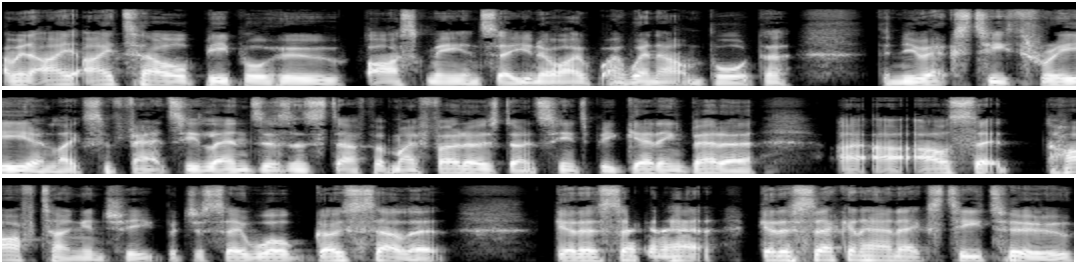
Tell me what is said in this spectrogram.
I mean, I, I tell people who ask me and say, you know, I, I went out and bought the, the new XT3 and like some fancy lenses and stuff, but my photos don't seem to be getting better. I, I'll say half tongue in cheek, but just say, well, go sell it get a second hand get a second hand XT2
